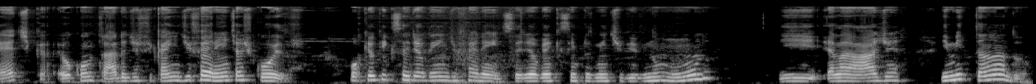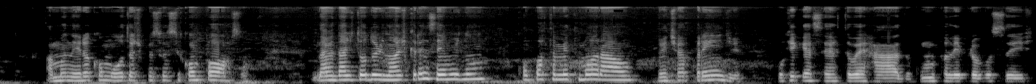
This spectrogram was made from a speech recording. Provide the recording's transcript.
Ética é o contrário de ficar indiferente às coisas. Porque o que seria alguém indiferente? Seria alguém que simplesmente vive no mundo e ela age imitando a maneira como outras pessoas se comportam. Na verdade, todos nós crescemos num comportamento moral. A gente aprende o que é certo ou errado, como eu falei para vocês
